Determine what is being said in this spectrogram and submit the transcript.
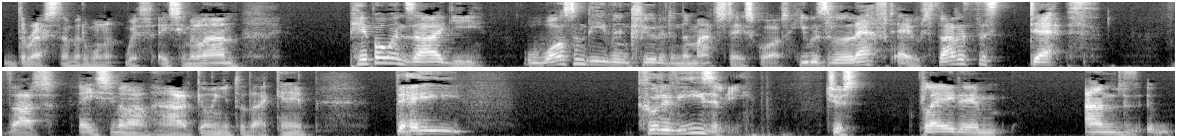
the rest of them had won it with AC Milan. Pippo Inzaghi wasn't even included in the matchday squad. He was left out. That is the depth that AC Milan had going into that game. They could have easily just played him and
